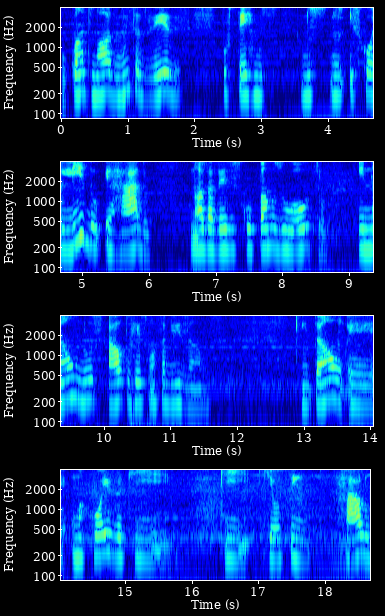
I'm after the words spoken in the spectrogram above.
O quanto nós muitas vezes, por termos nos, nos escolhido errado, nós às vezes culpamos o outro e não nos autorresponsabilizamos. Então, é uma coisa que, que, que eu assim falo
